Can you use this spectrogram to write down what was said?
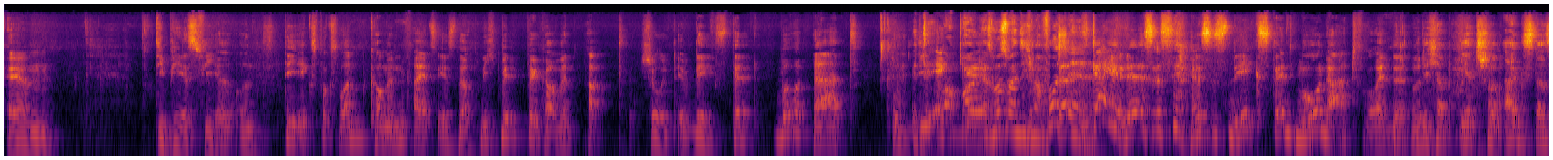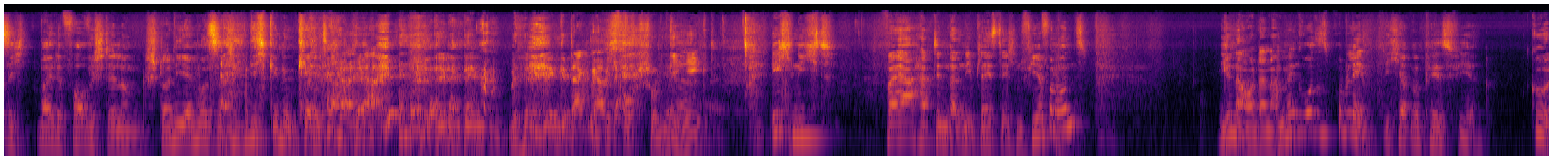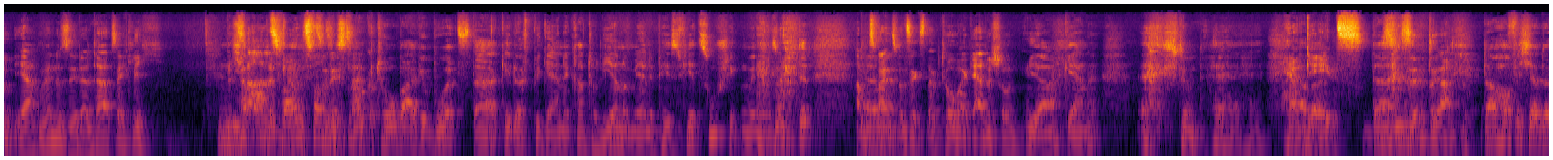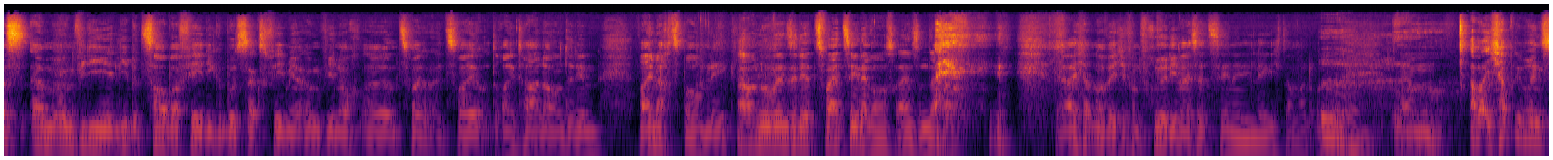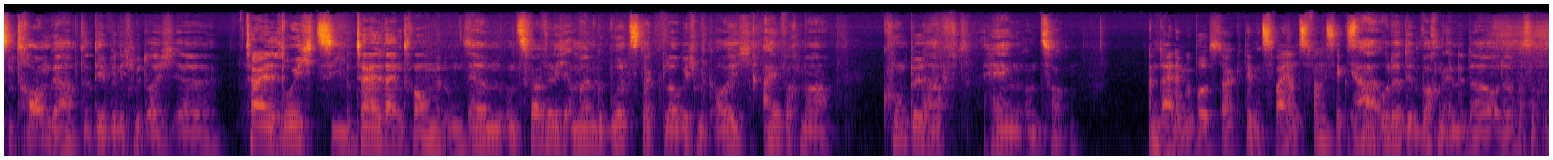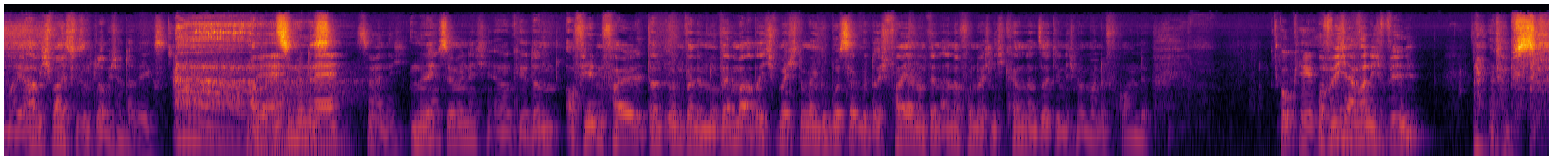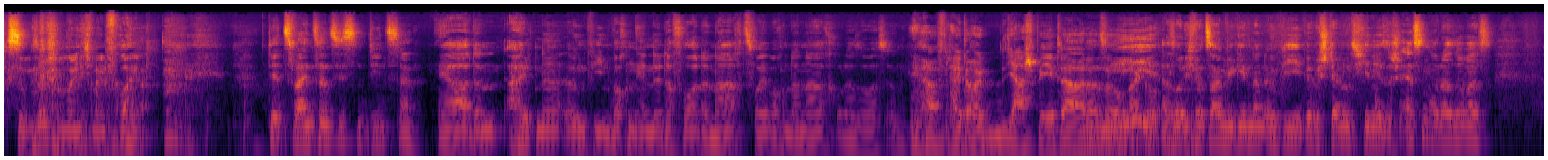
Ähm, die PS4 und die Xbox One kommen, falls ihr es noch nicht mitbekommen habt, schon im nächsten Monat. Um die Ecke. Oh Mann, das muss man sich mal Das vorstellen. ist geil, ne? Es ist, es ist nächsten Monat, Freunde. Und ich habe jetzt schon Angst, dass ich meine Vorbestellung stornieren muss, weil ich nicht genug Geld habe. Ja, den, den, den Gedanken habe ich auch schon gehegt. Ich nicht. Wer hat denn dann die PlayStation 4 von uns? Genau, dann haben wir ein großes Problem. Ich habe eine PS4. Gut. Ja, wenn du sie dann tatsächlich Ich habe am bezahlen kannst zu dem 22. Zeitpunkt. Oktober Geburtstag. Ihr dürft mir gerne gratulieren und mir eine PS4 zuschicken, wenn ihr das möchtet. Am Ähm, 22. Oktober gerne schon. Ja, gerne. Äh, Stimmt. Herr Aber Gates, da- Sie sind dran. Da hoffe ich ja, dass ähm, irgendwie die liebe Zauberfee, die Geburtstagsfee, mir irgendwie noch äh, zwei, zwei, drei Taler unter den Weihnachtsbaum legt. Aber nur wenn sie dir zwei Zähne rausreißen darf. Ja, ich habe noch welche von früher, die Weisheitszähne, die lege ich da mal drüber. ähm, aber ich habe übrigens einen Traum gehabt und den will ich mit euch äh, Teil, durchziehen. teil deinen Traum mit uns. Ähm, und zwar will ich an meinem Geburtstag, glaube ich, mit euch einfach mal kumpelhaft hängen und zocken. An deinem Geburtstag, dem 22. Ja, oder dem Wochenende da oder was auch immer. Ja, ich weiß, wir sind, glaube ich, unterwegs. aber Nee, zumindest. Nee, sind wir nicht. Nee, sind wir nicht? Ja, okay, dann auf jeden Fall dann irgendwann im November, aber ich möchte meinen Geburtstag mit euch feiern und wenn einer von euch nicht kann, dann seid ihr nicht mehr meine Freunde. Okay. Ob ich einfach nicht will? Dann bist du sowieso schon mal nicht mein Freund. Der 22. Dienstag. Ja, dann halt ne, irgendwie ein Wochenende davor, danach, zwei Wochen danach oder sowas irgendwie. Ja, vielleicht auch ein Jahr später oder so. Mal Nee, gucken. also ich würde sagen, wir gehen dann irgendwie, wir bestellen uns chinesisch Essen oder sowas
